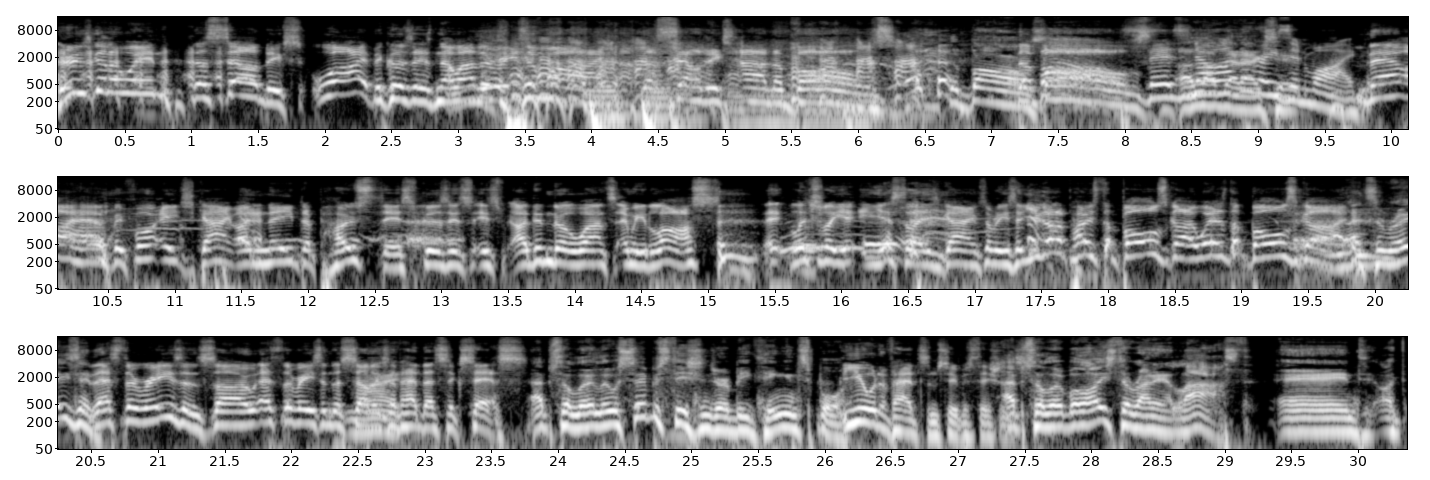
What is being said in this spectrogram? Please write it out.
Who's going to win? The Celtics. Why? Because there's no other reason why the Celtics are the balls. The balls. The balls. There's I no love that other accent. reason why. Now I have before each game. I need to post this because it's, it's. I didn't do it once and we lost. It, literally y- yesterday's game, somebody said you got to post the balls guy. Where's the balls guy? That's the reason. That's the reason. So that's the reason the Celtics Mate. have had that success. Absolutely. Well, superstitions are a big thing in sport. You would have had some superstitions. Absolutely. Well, I used to run out last, and I,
